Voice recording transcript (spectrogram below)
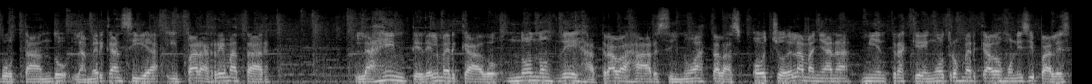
botando la mercancía y para rematar, la gente del mercado no nos deja trabajar sino hasta las 8 de la mañana, mientras que en otros mercados municipales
